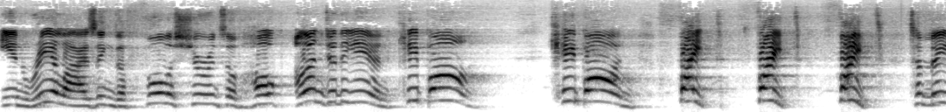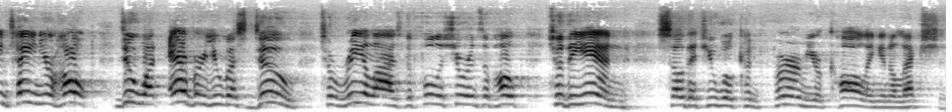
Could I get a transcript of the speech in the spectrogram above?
in realizing the full assurance of hope unto the end. Keep on. Keep on. Fight, fight, fight to maintain your hope. Do whatever you must do to realize the full assurance of hope to the end so that you will confirm your calling and election.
